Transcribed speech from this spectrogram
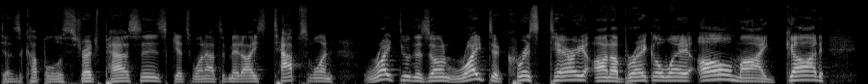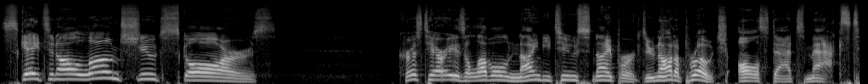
does a couple of stretch passes, gets one out to mid ice, taps one right through the zone, right to Chris Terry on a breakaway. Oh my god. Skates and all alone, shoots, scores. Chris Terry is a level 92 sniper. Do not approach. All stats maxed.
